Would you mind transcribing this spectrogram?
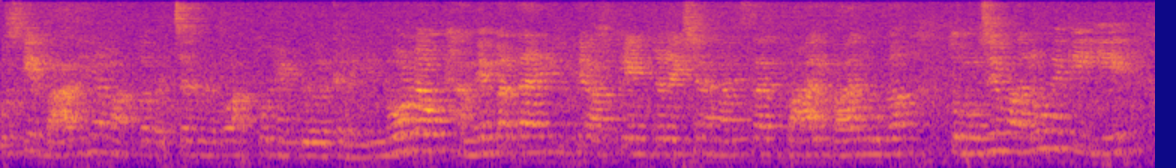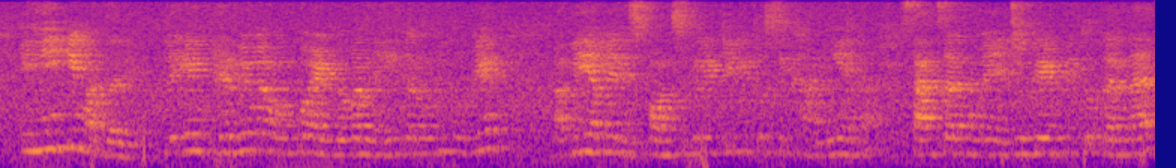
उसके बाद ही हम आपका बच्चा जो है वो आपको हैंड ओवर करेंगे। नो डाउट हमें पता है क्योंकि आपके इंटरेक्शन हमारे साथ बार बार होगा तो मुझे मालूम है कि ये इन्हीं की मदद है। लेकिन फिर भी मैं उनको हैंड ओवर नहीं करूँगी क्योंकि अभी हमें रिस्पॉन्सिबिलिटी भी तो सिखानी है ना। साथ साथ हमें एजुकेट भी तो करना है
